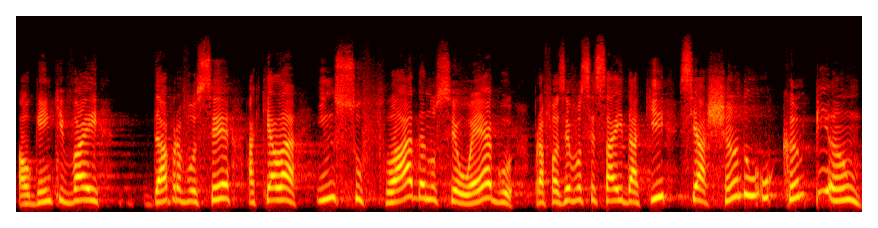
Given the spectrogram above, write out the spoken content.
Alguém que vai dar para você aquela insuflada no seu ego para fazer você sair daqui se achando o campeão,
